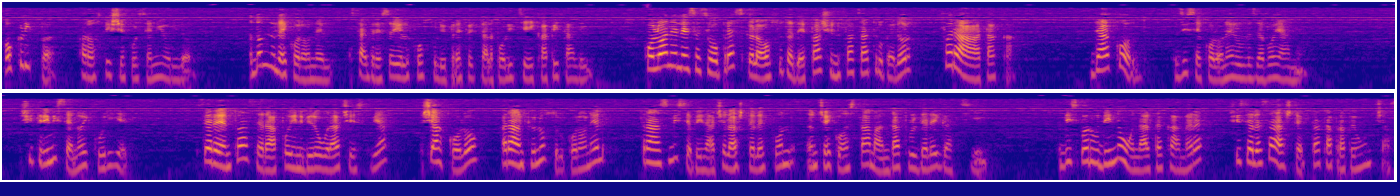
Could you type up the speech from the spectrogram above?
O clipă, rosti șeful seniorilor. Domnule colonel, se adresă el fostului prefect al poliției capitalei, coloanele să se oprească la 100 de pași în fața trupelor, fără a ataca. De acord, zise colonelul Zăvoianu. Și trimise noi curieri. Se reîntoarseră apoi în biroul acestuia și acolo, ranchiunosul colonel transmise prin același telefon în ce consta mandatul delegației. Dispăru din nou în altă cameră și se lăsa așteptat aproape un ceas.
